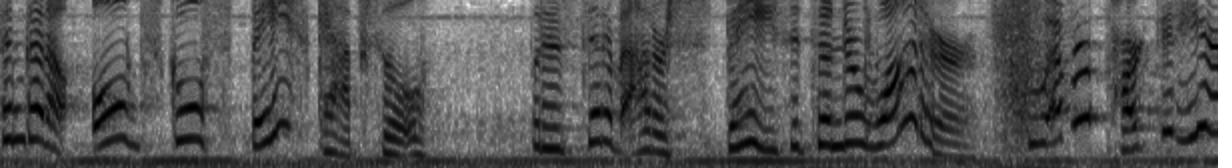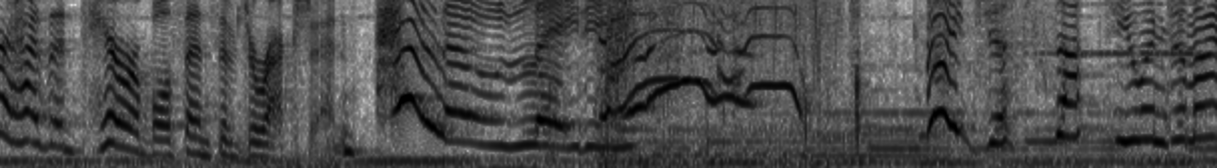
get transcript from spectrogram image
Some kind of old school space capsule. But instead of outer space, it's underwater. Whoever parked it here has a terrible sense of direction. Hello, lady. I just sucked you into my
